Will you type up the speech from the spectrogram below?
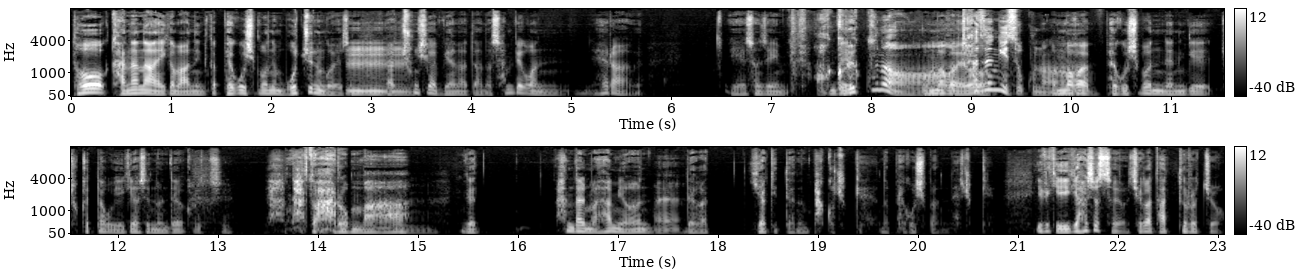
더 가난한 아이가 많으니까 150원은 못 주는 거예요. 음. 야, 충식아 미안하다. 너 300원 해라. 예, 선생님. 아, 그랬구나. 엄마가요. 차등이 있었구나. 엄마가 150원 내는 게 좋겠다고 얘기하셨는데요. 그렇지. 야, 나도 알아, 엄마. 음. 한 달만 하면 네. 내가 2학기 때는 바꿔 줄게. 너 150원 내 줄게. 이렇게 얘기하셨어요. 제가 다 들었죠.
